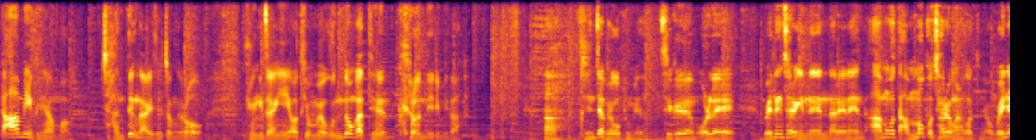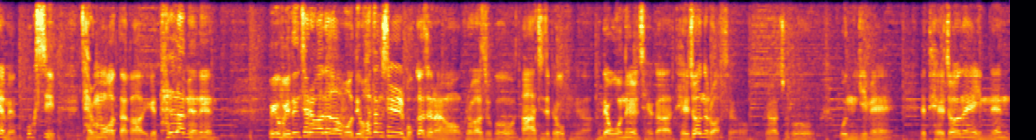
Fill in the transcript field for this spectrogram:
땀이 그냥 막 잔뜩 나 있을 정도로 굉장히 어떻게 보면 운동 같은 그런 일입니다. 아, 진짜 배고픕니다. 지금 원래 웨딩 촬영 있는 날에는 아무것도 안 먹고 촬영을 하거든요. 왜냐면 혹시 잘못 먹었다가 이게 탈라면은 이거 웨딩 촬영하다가 뭐 어디 화장실 못 가잖아요. 그래가지고 아 진짜 배고픕니다. 근데 오늘 제가 대전으로 왔어요. 그래가지고 온 김에 대전에 있는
